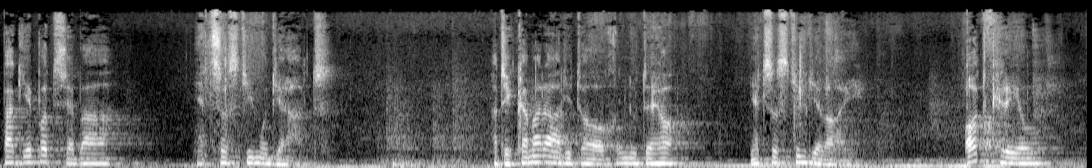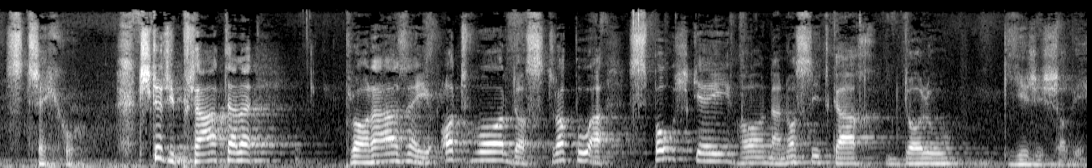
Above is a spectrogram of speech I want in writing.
pak je potřeba něco s tím udělat. A ty kamarádi toho ochrnutého něco s tím dělají. Odkryjou střechu. Čtyři přátelé prorázejí otvor do stropu a spouštějí ho na nositkách dolů k Ježíšovi.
